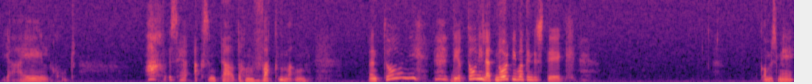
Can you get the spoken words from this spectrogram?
Ja, heel goed. Ach, is Herr Axentaal toch een vakman. En Tony, de Tony laat nooit iemand in de steek. Kom eens mee.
